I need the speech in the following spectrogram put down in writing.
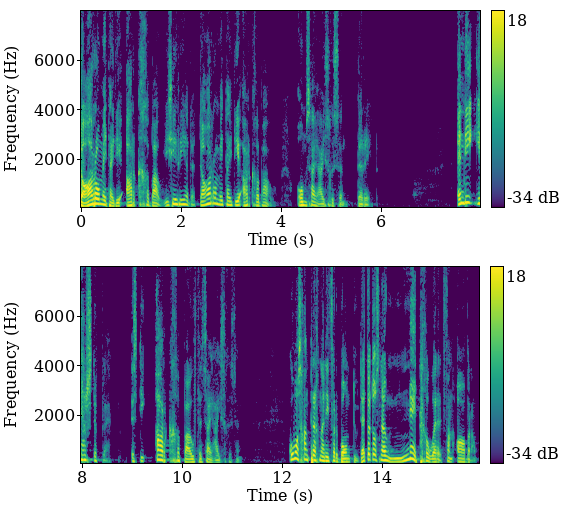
Daarom het hy die ark gebou. Hier is die rede. Daarom het hy die ark gebou om sy huisgesin te red. In die eerste plek is die ark gebou vir sy huisgesin. Kom ons gaan terug na die verbond toe. Dit wat ons nou net gehoor het van Abraham.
